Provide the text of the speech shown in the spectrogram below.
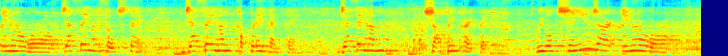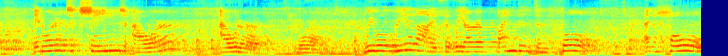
inner world जैसे हम सोचते हैं जैसे हम कपड़े पहनते हैं जैसे हम शॉपिंग करते हैं we will change our inner world in order to change our outer world we will realize that we are abundant and full and whole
